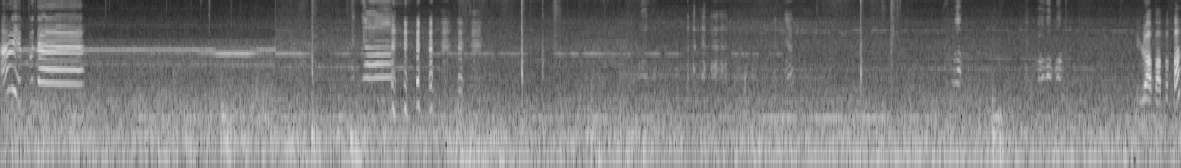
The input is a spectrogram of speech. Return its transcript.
아유 예쁘다. 일로 와봐 봐봐.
